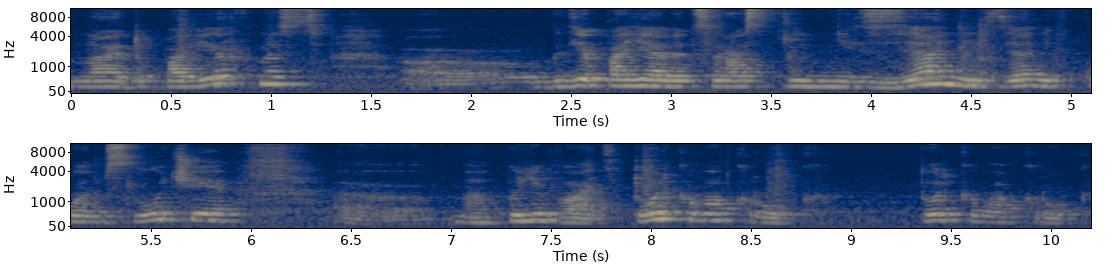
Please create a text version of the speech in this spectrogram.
на эту поверхность э, где появятся ростки, нельзя, нельзя ни в коем случае э, поливать, только вокруг, только вокруг.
